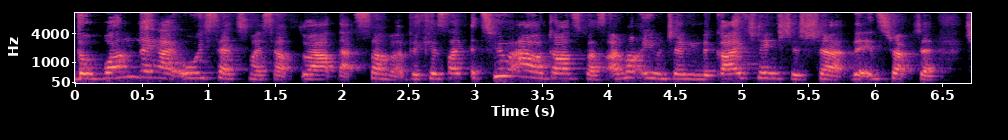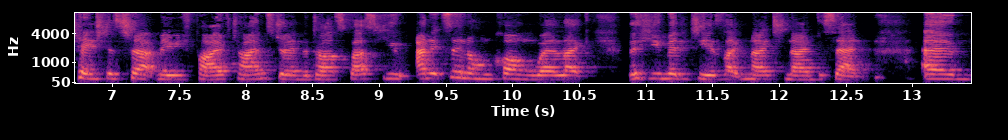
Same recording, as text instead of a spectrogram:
the one thing I always said to myself throughout that summer, because like a two hour dance class, I'm not even joking, the guy changed his shirt, the instructor changed his shirt maybe five times during the dance class. You and it's in Hong Kong where like the humidity is like 99%. Um,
